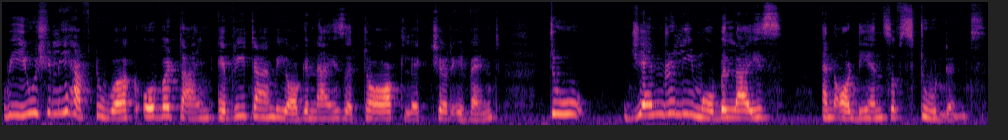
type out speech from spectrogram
we usually have to work overtime every time we organize a talk, lecture, event to generally mobilize an audience of students.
